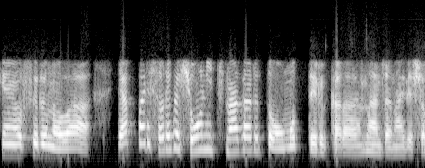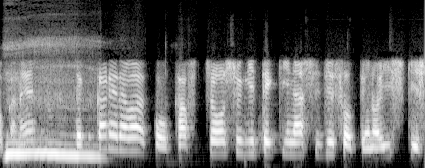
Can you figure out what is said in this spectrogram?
言をするのは、やっぱりそれが票につながると思ってるからなんじゃないでしょうかね。で彼らはこう家父長主義的な支持層っていうのを意識し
